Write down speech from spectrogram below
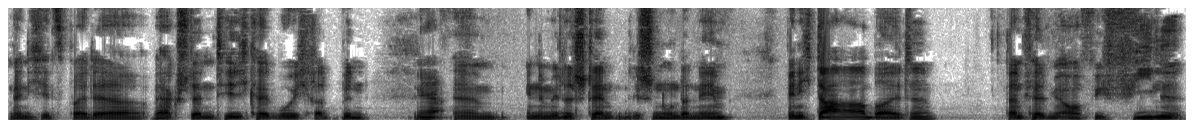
wenn ich jetzt bei der Werkstättentätigkeit, wo ich gerade bin, ja, ähm, in einem mittelständischen Unternehmen, wenn ich da arbeite, dann fällt mir auf, wie viele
